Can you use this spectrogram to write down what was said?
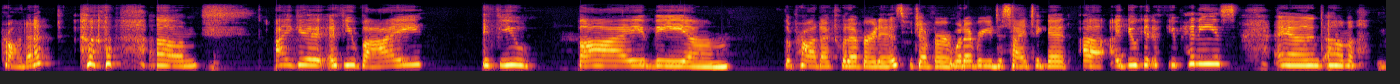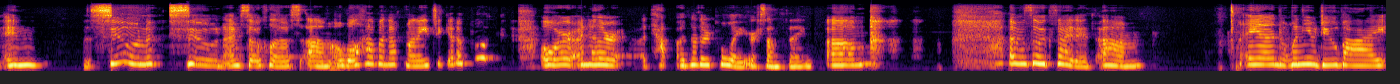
product, um, I get if you buy if you buy the um, the product, whatever it is, whichever whatever you decide to get, uh, I do get a few pennies, and um, and soon, soon, I'm so close. Um, we'll have enough money to get a book or another another toy or something. Um, I'm so excited. Um, and when you do buy,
